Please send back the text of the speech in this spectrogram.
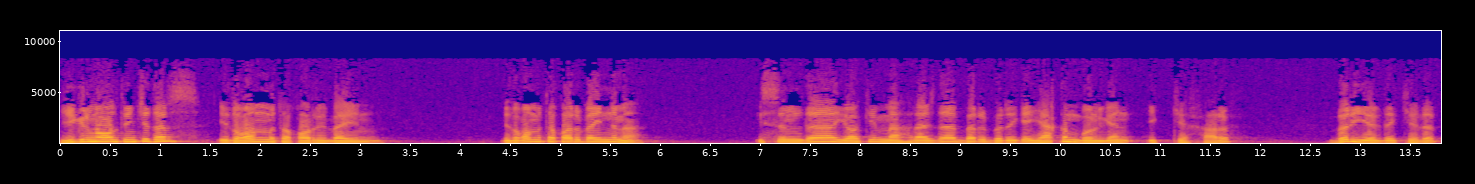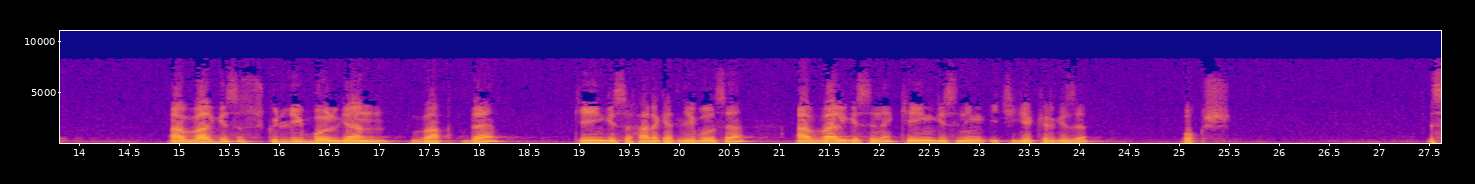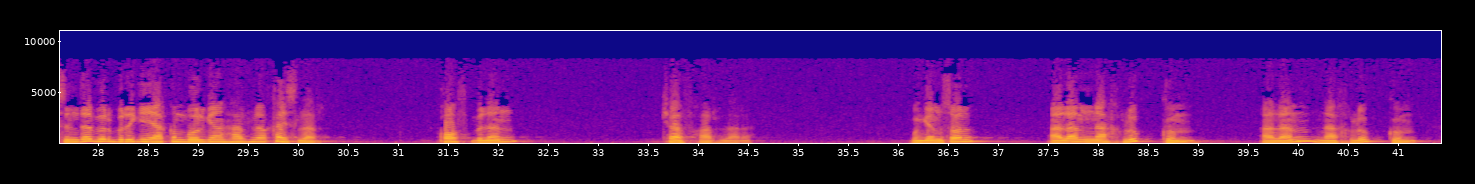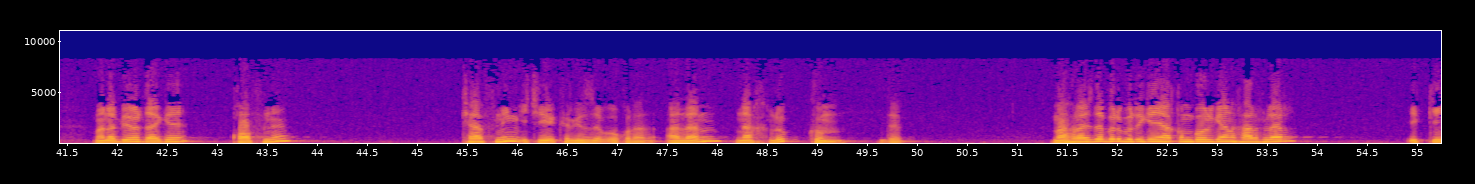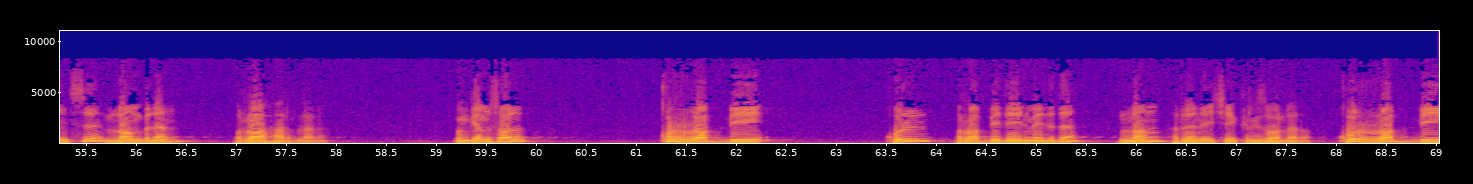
yigirma oltinchi dars idg'om mutaqorribayn idg'om mutaqorribayn nima? Ismda yoki mahrajda bir biriga yaqin bo'lgan ikki harf bir yerda kelib avvalgisi sukunli bo'lgan vaqtda keyingisi harakatli bo'lsa avvalgisini keyingisining ichiga kirgizib o'qish. Ismda bir biriga yaqin bo'lgan harflar qaysilar? Qof bilan kaf harflari. Bunga misol alam nahlukkum alam nahlukkum mana bu yerdagi qofni kafning ichiga kirgizib o'qiladi. Alam nahlukkum deb. Mahrajda bir biriga yaqin bo'lgan harflar ikkinchisi lom bilan ro harflari. Bunga misol qur robbi qul robbi deyilmaydida lom rini ichiga kirgizib yuboriladi qur robbi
